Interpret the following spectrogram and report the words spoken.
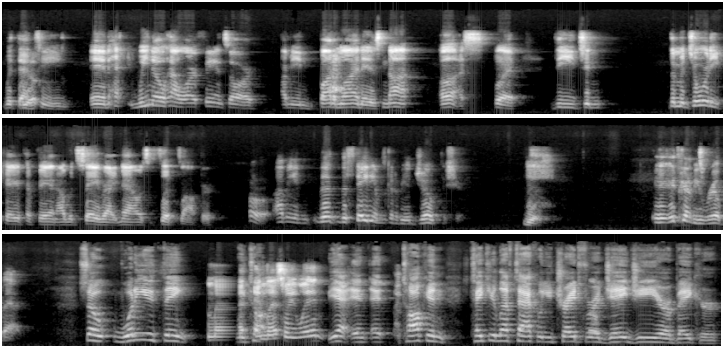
with that Yep. team. And we know how our fans are. I mean, bottom line is not us, but the gen- the majority Panther fan, I would say right now, is a flip flopper. Oh, I mean, the the stadium's going to be a joke this year. Yeah. It's going to be real bad. So, what do you think? Um, we talk- Unless we win, Yeah, and, and talking, take your left tackle, you trade for a JG or a Baker.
